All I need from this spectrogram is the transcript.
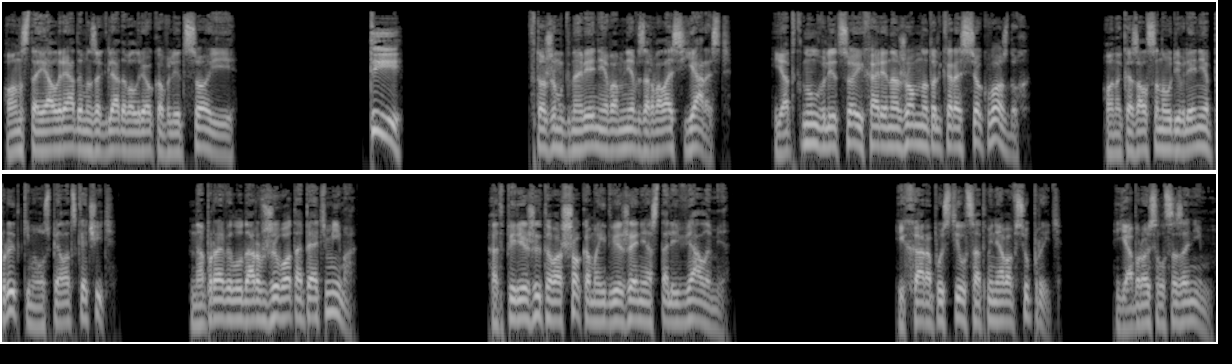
Он стоял рядом и заглядывал Рёка в лицо и... «Ты!» В то же мгновение во мне взорвалась ярость. Я ткнул в лицо Ихаре ножом, но только рассек воздух. Он оказался на удивление прытким и успел отскочить. Направил удар в живот опять мимо. От пережитого шока мои движения стали вялыми. Ихар опустился от меня во всю прыть. Я бросился за ним.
